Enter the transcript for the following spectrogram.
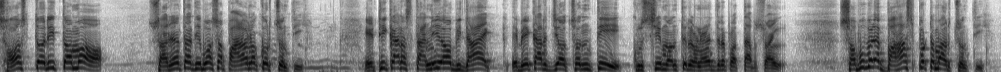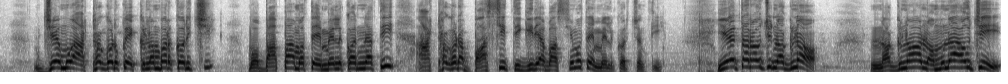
ଛଅସ୍ତରୀତମ ସ୍ୱାଧୀନତା ଦିବସ ପାଳନ କରୁଛନ୍ତି। ଏଠିକାର ସ୍ଥାନୀୟ ବିଧାୟକ ଏବେକାର ଯିଏ ଅଛନ୍ତି କୃଷିମନ୍ତ୍ରୀ ରଣେନ୍ଦ୍ର ପ୍ରତାପ ସ୍ୱାଇଁ ସବୁବେଳେ ବାହାସ୍ପଟ ମାରୁଛନ୍ତି। ଯେ ମୁଁ ଆଠଗଡ଼କୁ ଏକ ନମ୍ବର କରିଛି ମୋ ବାପା ମୋତେ ଏମ୍ ଏଲ୍ କରିନାହାନ୍ତି ଆଠଗଡ଼ ବାସୀ ତିଗିରିଆ ବାସୀ ମୋତେ ଏମ୍ ଏଲ୍ କରିଛନ୍ତି। ଇଏ ତାର ହେଉଛି ନଗ୍ନ। ନଗ୍ନ ନମୁନା ହେଉଛି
